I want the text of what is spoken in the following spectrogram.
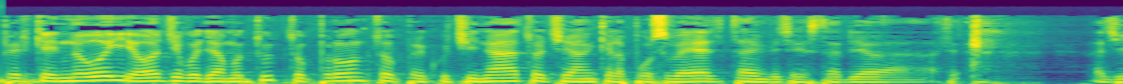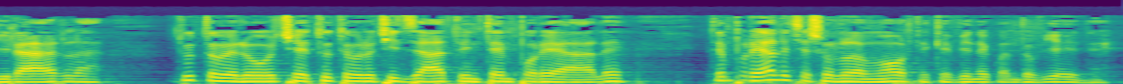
Perché noi oggi vogliamo tutto pronto, precucinato, c'è anche la posvelta invece che stare a, a girarla, tutto veloce, tutto velocizzato in tempo reale. In tempo reale c'è solo la morte che viene quando viene.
